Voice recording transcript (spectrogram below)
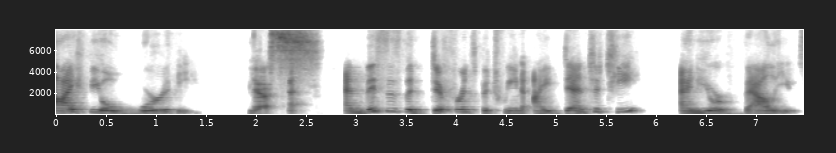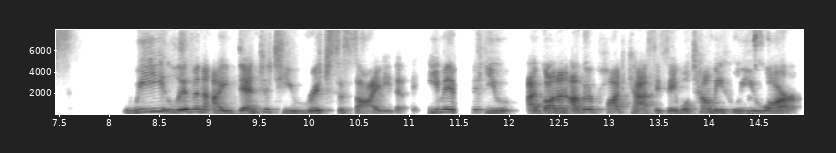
I feel worthy. Yes. And this is the difference between identity and your values. We live in an identity rich society that even if you, I've gone on other podcasts, they say, well, tell me who you are.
